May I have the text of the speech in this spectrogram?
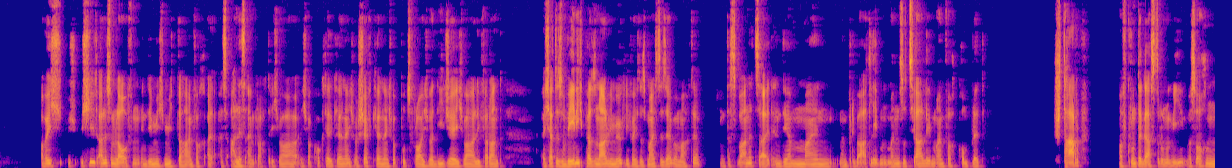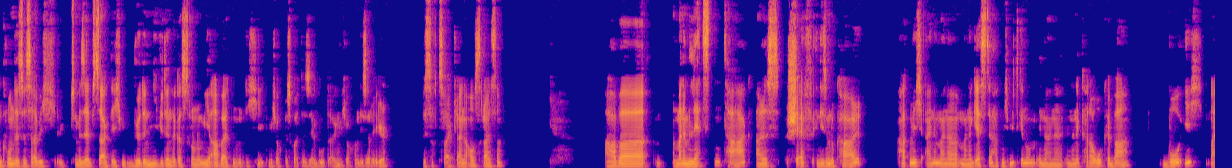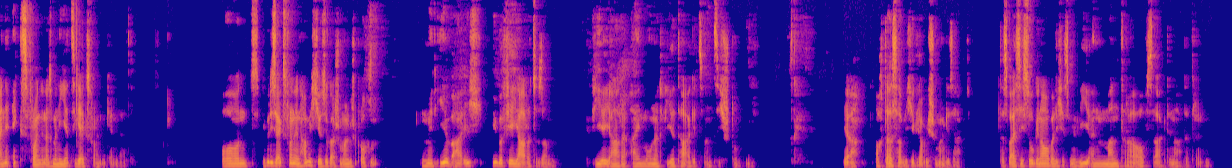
aber ich, ich, ich hielt alles am Laufen, indem ich mich da einfach als alles einbrachte. Ich war, ich war Cocktailkellner, ich war Chefkellner, ich war Putzfrau, ich war DJ, ich war Lieferant. Ich hatte so wenig Personal wie möglich, weil ich das meiste selber machte. Und das war eine Zeit, in der mein, mein Privatleben und mein Sozialleben einfach komplett starb aufgrund der Gastronomie, was auch ein Grund ist, weshalb ich zu mir selbst sagte, ich würde nie wieder in der Gastronomie arbeiten und ich hielt mich auch bis heute sehr gut eigentlich auch an diese Regel, bis auf zwei kleine Ausreißer. Aber an meinem letzten Tag als Chef in diesem Lokal hat mich eine meiner, meiner Gäste hat mich mitgenommen in eine, in eine Karaoke-Bar, wo ich meine Ex-Freundin, also meine jetzige Ex-Freundin kennenlernte. Und über diese Ex-Freundin habe ich hier sogar schon mal gesprochen. Mit ihr war ich über vier Jahre zusammen. Vier Jahre, ein Monat, vier Tage, 20 Stunden. Ja, auch das habe ich ihr, glaube ich, schon mal gesagt. Das weiß ich so genau, weil ich es mir wie ein Mantra aufsagte nach der Trennung.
